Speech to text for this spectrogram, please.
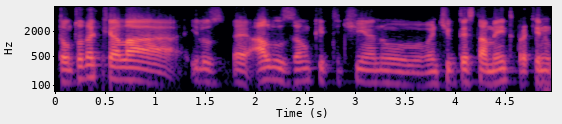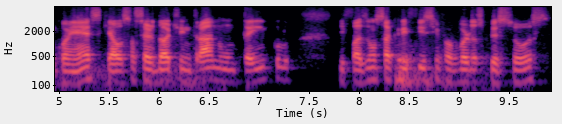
Então, toda aquela é, alusão que tinha no Antigo Testamento, para quem não conhece, que é o sacerdote entrar num templo e fazer um sacrifício em favor das pessoas,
